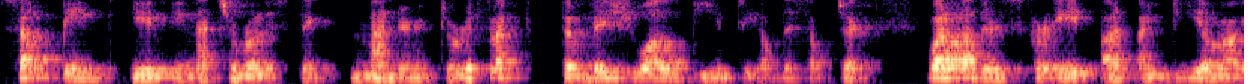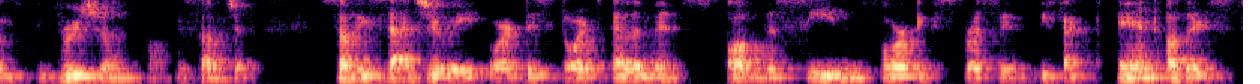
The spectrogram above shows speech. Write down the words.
some paint in a naturalistic manner to reflect the visual beauty of the subject, while others create an idealized version of the subject. Some exaggerate or distort elements of the scene for expressive effect, and others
